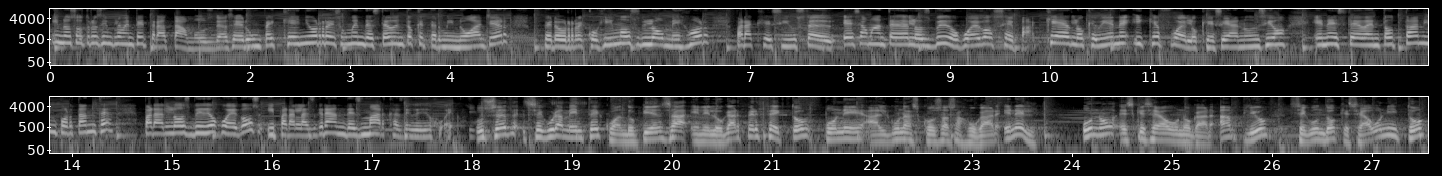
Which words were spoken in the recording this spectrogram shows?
y nosotros simplemente tratamos de hacer un pequeño resumen de este evento que terminó ayer, pero recogimos lo mejor para que si usted es amante de los videojuegos sepa qué es lo que viene y qué fue lo que se anunció en este evento tan importante para los videojuegos y para las grandes marcas de videojuegos. Usted seguramente cuando piensa en el hogar perfecto pone algunas cosas a jugar en él. Uno es que sea un hogar amplio, segundo que sea bonito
